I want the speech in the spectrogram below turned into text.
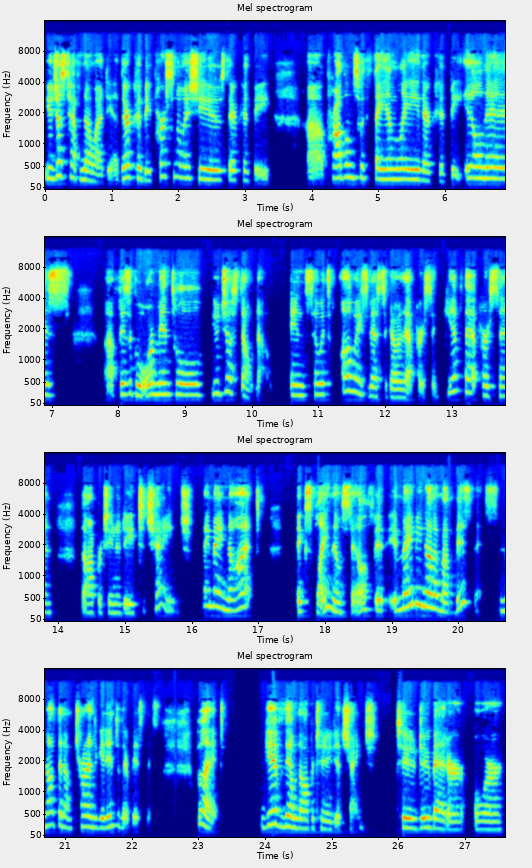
You just have no idea. There could be personal issues, there could be uh, problems with family, there could be illness, uh, physical or mental. You just don't know. And so it's always best to go to that person. Give that person the opportunity to change. They may not explain themselves. It, it may be none of my business. Not that I'm trying to get into their business, but give them the opportunity to change, to do better, or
